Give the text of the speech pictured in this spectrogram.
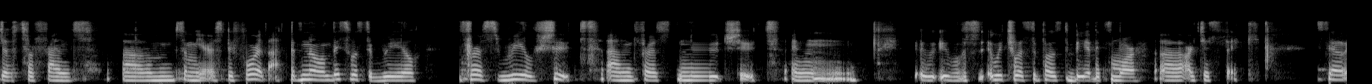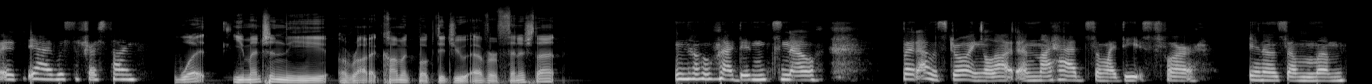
just for friends um, some years before that. But no, this was the real first real shoot and first nude shoot, and it, it was which was supposed to be a bit more uh, artistic. So it, yeah, it was the first time. What you mentioned the erotic comic book. Did you ever finish that? No, I didn't No, But I was drawing a lot and I had some ideas for, you know, some, um,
